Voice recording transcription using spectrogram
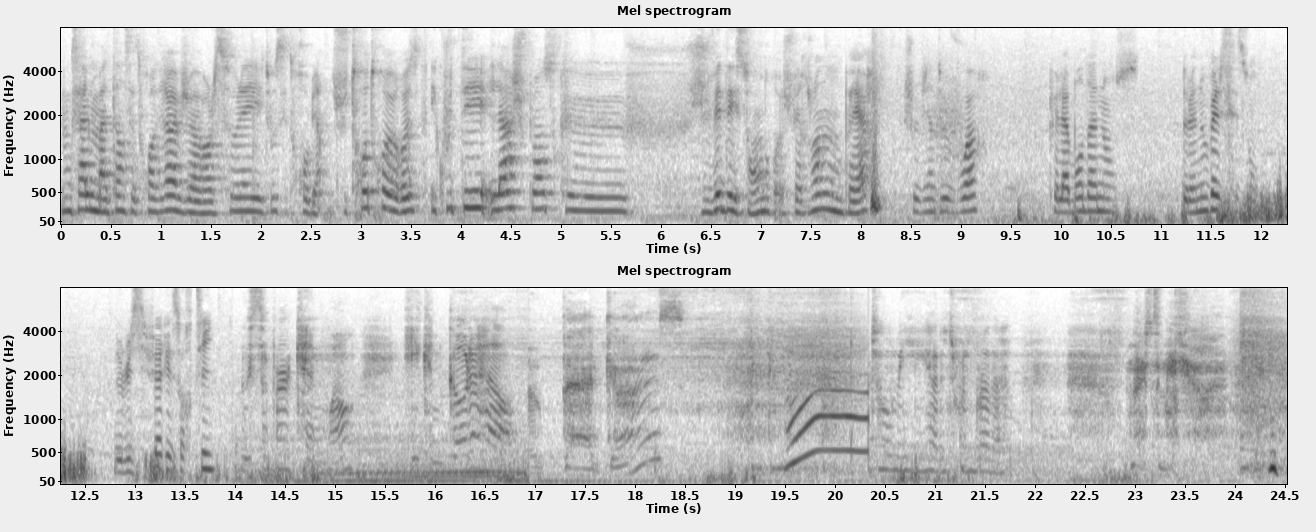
Donc ça le matin c'est trop agréable, je vais avoir le soleil et tout, c'est trop bien. Je suis trop trop heureuse. Écoutez, là je pense que je vais descendre, je vais rejoindre mon père. Je viens de voir que la bande annonce de la nouvelle saison de Lucifer est sortie. Lucifer Kenwell, he can go to hell. The bad guys? Oh! Told me he had a twin brother. Nice to meet you.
